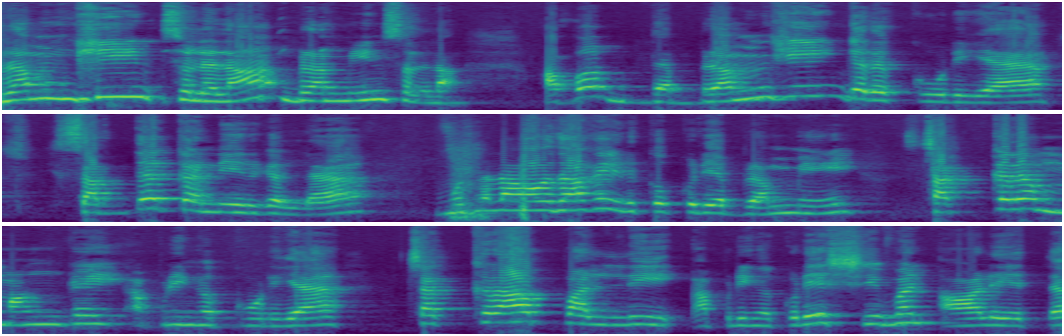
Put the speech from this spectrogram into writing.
பிரம்ஹின்னு சொல்லலாம் பிரம்மின்னு சொல்லலாம். அப்போ இந்த பிரம்ஹிங்கிற கூடிய சப்த கண்ணீர்கள்ல முதலாவதாக இருக்கக்கூடிய பிரம்மி சக்கர மங்கை அப்படிங்கக்கூடிய சக்கராப்பள்ளி அப்படிங்கக்கூடிய சிவன் ஆலயத்தை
